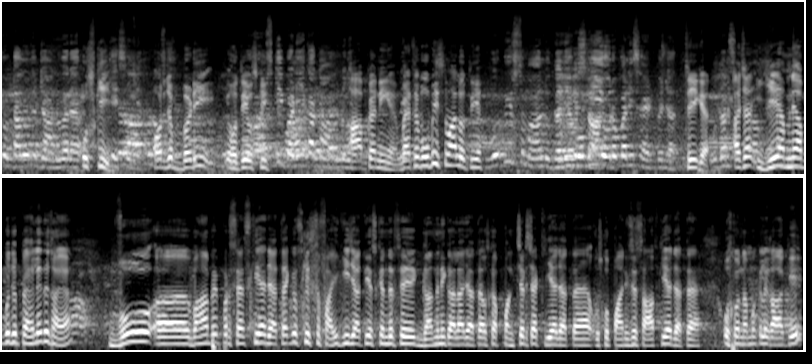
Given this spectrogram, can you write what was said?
छोटा तो जानवर है उसकी। और जो बड़ी होती है उसकी। उसकी बड़ी का काम नहीं आपका नहीं है। वैसे वो भी इस्तेमाल होती है। वो भी इस्तेमाल होती है। वो भी यूरोप वाली साइड पे जाती ठीक है। अच्छा ये हमने आपको जो पहले दिखाया वो वहाँ पे प्रोसेस किया जाता है कि उसकी सफ़ाई की जाती है। उसके अंदर से गंद निकाला जाता है उसका पंक्चर चेक किया जाता है उसको पानी से साफ़ किया जाता है उसको नमक लगा के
